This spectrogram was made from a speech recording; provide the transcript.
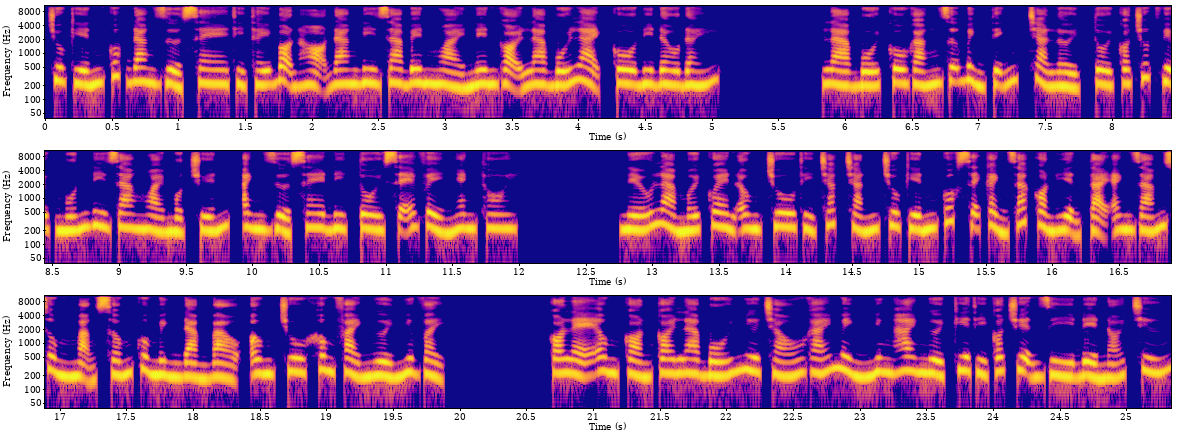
Chu Kiến Quốc đang rửa xe thì thấy bọn họ đang đi ra bên ngoài nên gọi La Bối lại cô đi đâu đấy. La Bối cố gắng giữ bình tĩnh trả lời tôi có chút việc muốn đi ra ngoài một chuyến, anh rửa xe đi tôi sẽ về nhanh thôi. Nếu là mới quen ông Chu thì chắc chắn Chu Kiến Quốc sẽ cảnh giác còn hiện tại anh dám dùng mạng sống của mình đảm bảo ông Chu không phải người như vậy. Có lẽ ông còn coi la bối như cháu gái mình nhưng hai người kia thì có chuyện gì để nói chứ?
